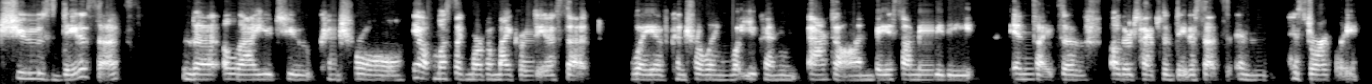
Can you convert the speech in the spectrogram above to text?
choose data sets that allow you to control, you know, almost like more of a micro data set way of controlling what you can act on based on maybe the insights of other types of data sets and historically.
